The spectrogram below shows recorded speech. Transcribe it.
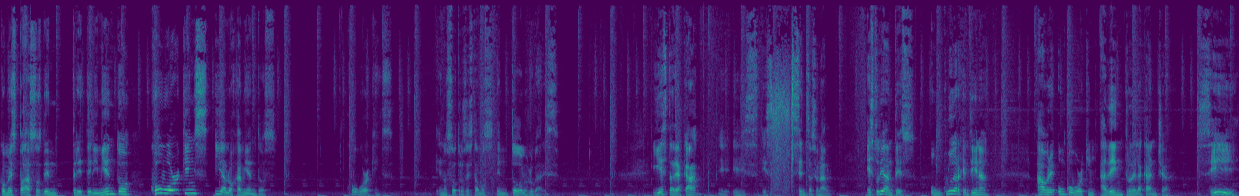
como espacios de entretenimiento, coworkings y alojamientos coworkings. Nosotros estamos en todos los lugares. Y esta de acá eh, es, es sensacional. Estudiantes, un club de Argentina abre un coworking adentro de la cancha. Sí,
